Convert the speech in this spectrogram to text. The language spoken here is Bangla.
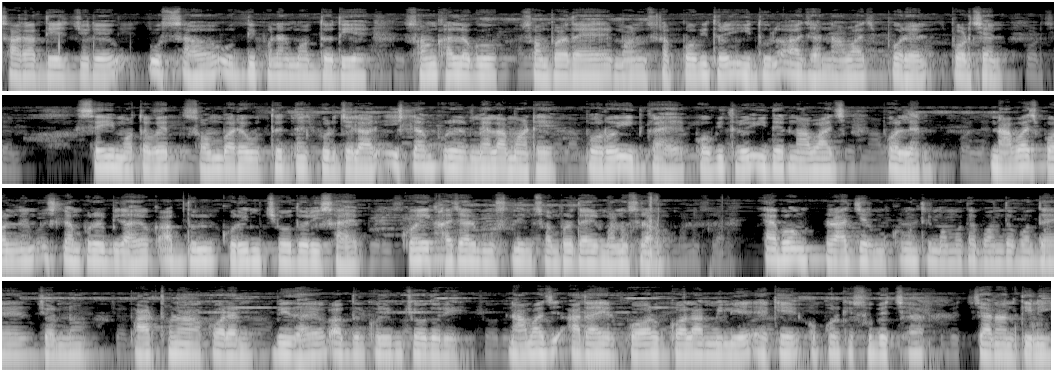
সারা দেশ জুড়ে উৎসাহ উদ্দীপনার মধ্য দিয়ে সংখ্যালঘু সম্প্রদায়ের মানুষরা পবিত্র ঈদ উল আজহা নামাজ পড়ে, পড়ছেন। সেই মতভেদ সোমবারে উত্তর দিনাজপুর জেলার ইসলামপুরের মেলা মাঠে বড় ঈদগাহে পবিত্র ঈদের নামাজ পড়লেন। নামাজ পড়লেন ইসলামপুরের বিধায়ক আব্দুল করিম চৌধুরী সাহেব, কয়েক হাজার মুসলিম সম্প্রদায়ের মানুষরাও। এবং রাজ্যের মুখ্যমন্ত্রী মমতা বন্দ্যোপাধ্যায়ের জন্য প্রার্থনা করেন বিধায়ক আব্দুল করিম চৌধুরী। নামাজ আদায়ের পর গলা মিলিয়ে একে অপরকে শুভেচ্ছা জানান তিনি।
